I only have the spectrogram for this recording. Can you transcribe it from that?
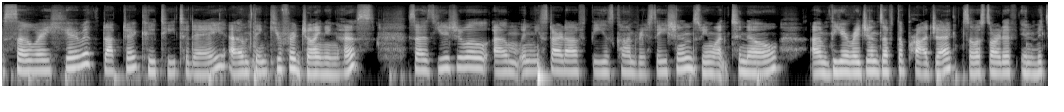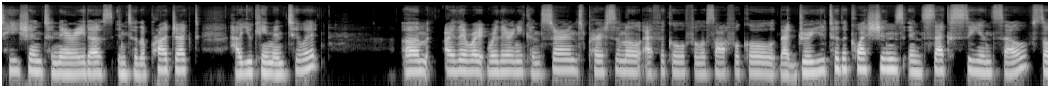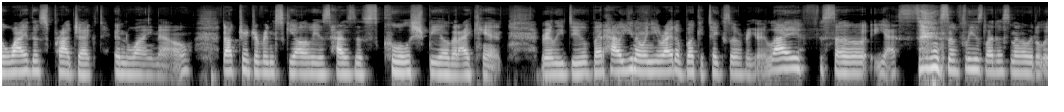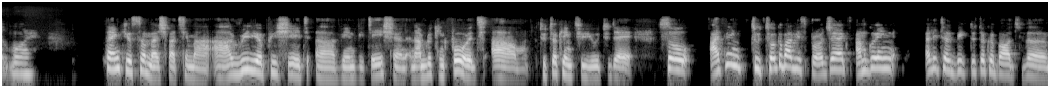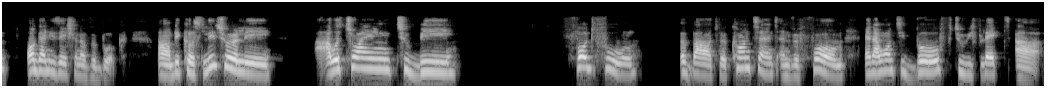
So, we're here with Dr. Couti today. Um, thank you for joining us. So, as usual, um, when we start off these conversations, we want to know um, the origins of the project. So, a sort of invitation to narrate us into the project, how you came into it, um, are there were there any concerns, personal, ethical, philosophical, that drew you to the questions in sex, sea, and self? So why this project and why now? Dr. Dravinsky always has this cool spiel that I can't really do, but how you know when you write a book, it takes over your life. So yes, so please let us know a little bit more. Thank you so much, Fatima. I really appreciate uh, the invitation, and I'm looking forward um, to talking to you today. So, I think to talk about this project, I'm going a little bit to talk about the organization of the book uh, because literally I was trying to be thoughtful about the content and the form, and I wanted both to reflect uh,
